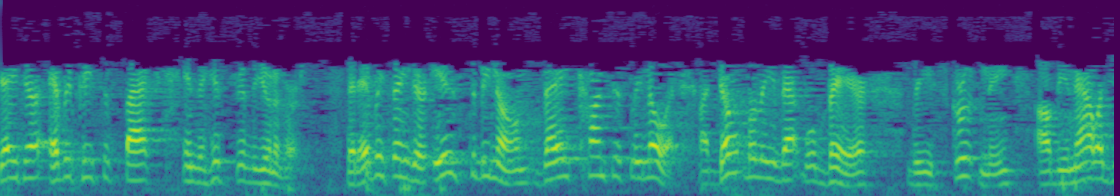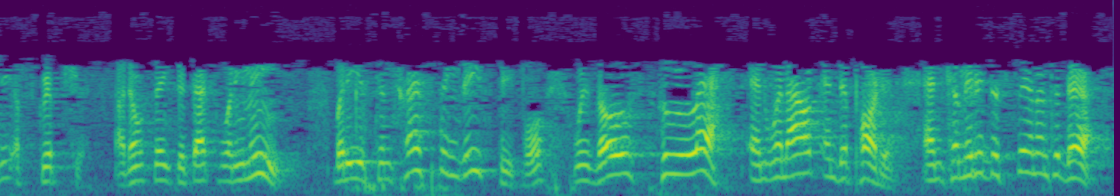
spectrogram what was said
data, every piece of fact in the history of the universe? that everything there is to be known, they consciously know it. I don't believe that will bear the scrutiny of the analogy of Scripture. I don't think that that's what he means. But he is contrasting these people with those who left and went out and departed and committed the sin unto death.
